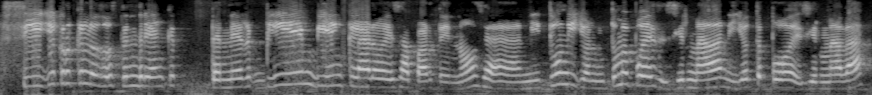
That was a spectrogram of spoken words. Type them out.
Sí, yo creo que los dos tendrían que tener bien, bien claro esa parte, ¿no? O sea, ni tú ni yo, ni tú me puedes decir nada, ni yo te puedo decir nada,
